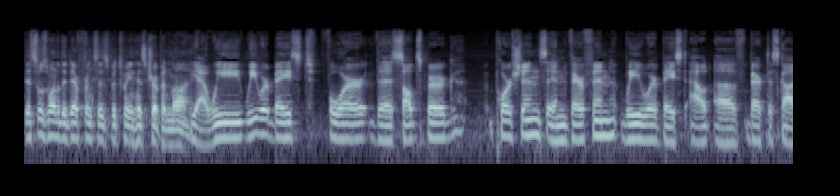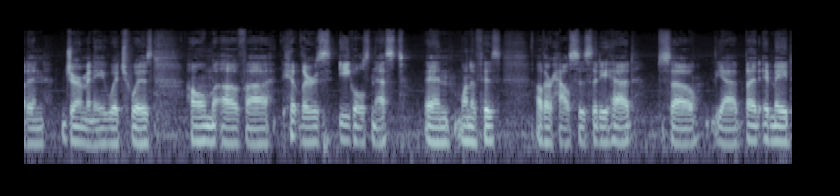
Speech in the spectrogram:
This was one of the differences between his trip and mine. Yeah, we we were based for the Salzburg portions in Werfen. We were based out of Berchtesgaden, Germany, which was home of uh, Hitler's eagle's nest and one of his other houses that he had. So yeah, but it made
